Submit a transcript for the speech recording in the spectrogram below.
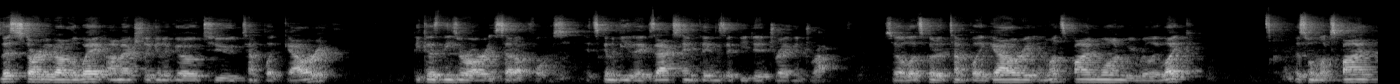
this started out of the way. I'm actually going to go to template gallery because these are already set up for us. It's going to be the exact same thing as if you did drag and drop. So let's go to template gallery and let's find one we really like. This one looks fine.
